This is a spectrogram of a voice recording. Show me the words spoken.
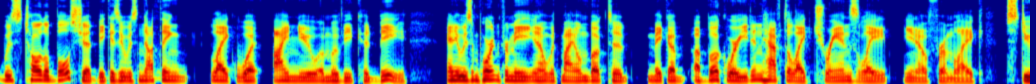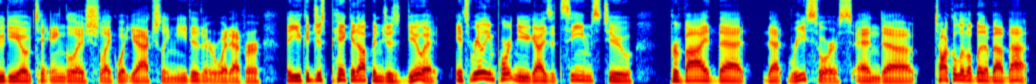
was total bullshit because it was nothing like what I knew a movie could be. And it was important for me, you know, with my own book to make a, a book where you didn't have to like translate, you know, from like studio to English, like what you actually needed or whatever, that you could just pick it up and just do it. It's really important to you guys, it seems, to provide that that resource and uh, talk a little bit about that.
